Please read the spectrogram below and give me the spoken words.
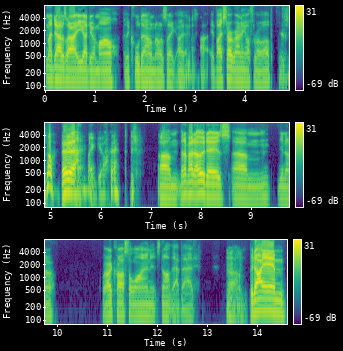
my dad was like, all right, you gotta do a mile as a cool down. I was like, I, I, if I start running, I'll throw up. oh my god. Um, then I've had other days, um, you know, where I cross the line. It's not that bad. Mhm. Um, but I am,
